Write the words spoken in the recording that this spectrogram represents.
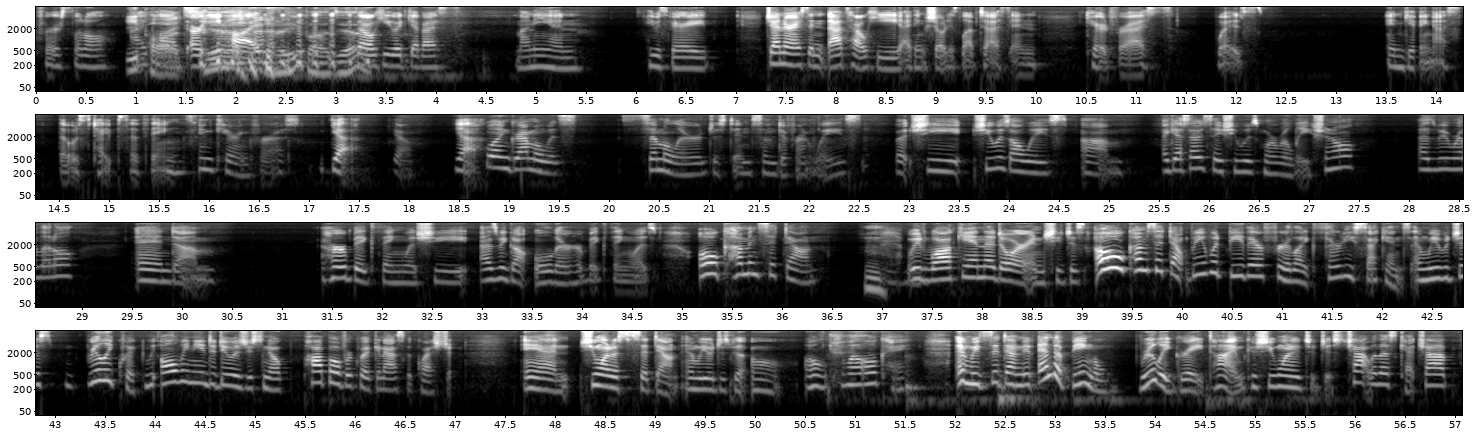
first little ePods. iPods or yeah. ePods. ePods, yeah. So he would give us money, and he was very generous, and that's how he, I think, showed his love to us and cared for us was in giving us those types of things. In caring for us. Yeah. Yeah. Yeah. Well, and grandma was similar just in some different ways, but she she was always um, I guess I would say she was more relational as we were little and um, her big thing was she as we got older her big thing was oh come and sit down Mm. We'd walk in the door and she'd just, oh, come sit down. We would be there for like 30 seconds and we would just really quick. We, all we needed to do is just, you know, pop over quick and ask a question. And she wanted us to sit down and we would just be like, oh, oh, well, okay. And we'd sit down. It'd end up being a really great time because she wanted to just chat with us, catch up.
